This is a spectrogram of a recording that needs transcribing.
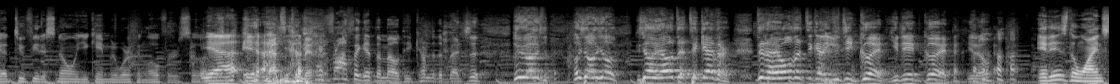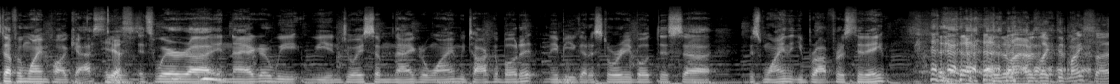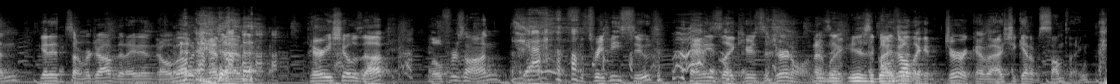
loafers. We had two feet of snow when you came to work in loafers. So that Yeah, was- yeah. That's commitment. Frothing at the mouth. He'd come to the bench. Say, hey guys, I held it together. Did I hold it together? You did good. You did good. You know. It is the wine stuff and wine podcast. Yes. it's where uh, in Niagara we we enjoy some Niagara wine. We talk about it. Maybe you got a story about this uh, this wine that you brought for us today. I was like, did my son get a summer job that I didn't know about? And then Perrie shows up, loafers on, Yeah. three piece suit, and he's like, "Here's the journal." And I'm a- like, here's a I gold felt journal. like a jerk. I, I should get him something.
